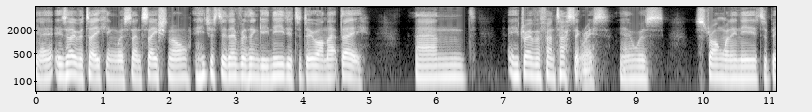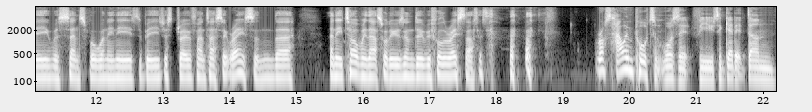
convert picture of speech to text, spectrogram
yeah, his overtaking was sensational. He just did everything he needed to do on that day, and he drove a fantastic race. You know, was strong when he needed to be, was sensible when he needed to be. He just drove a fantastic race, and uh, and he told me that's what he was going to do before the race started. Ross, how important was it for you to get it done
